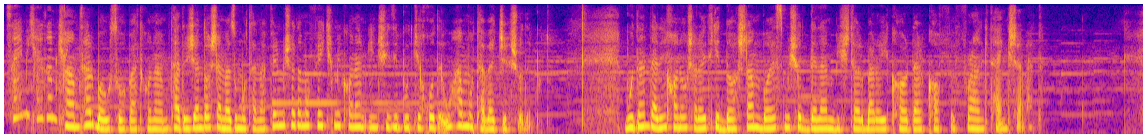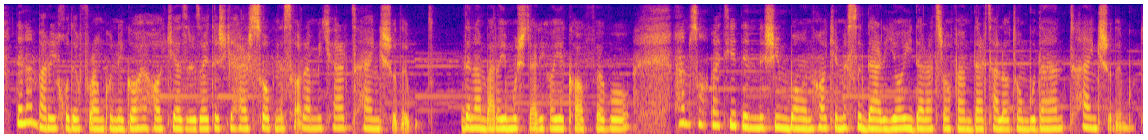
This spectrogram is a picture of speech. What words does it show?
سعی می کردم کمتر با او صحبت کنم. تدریجا داشتم از او متنفر می شدم و فکر می کنم این چیزی بود که خود او هم متوجه شده بود. بودن در این خانه و شرایطی که داشتم باعث می شد دلم بیشتر برای کار در کافه فرانک تنگ شود. دلم برای خود فرانک و نگاه حاکی از رضایتش که هر صبح نسارم می کرد تنگ شده بود. دلم برای مشتری های کافه و هم صحبتی دلنشین با آنها که مثل دریایی در اطرافم در تلاطم بودند تنگ شده بود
